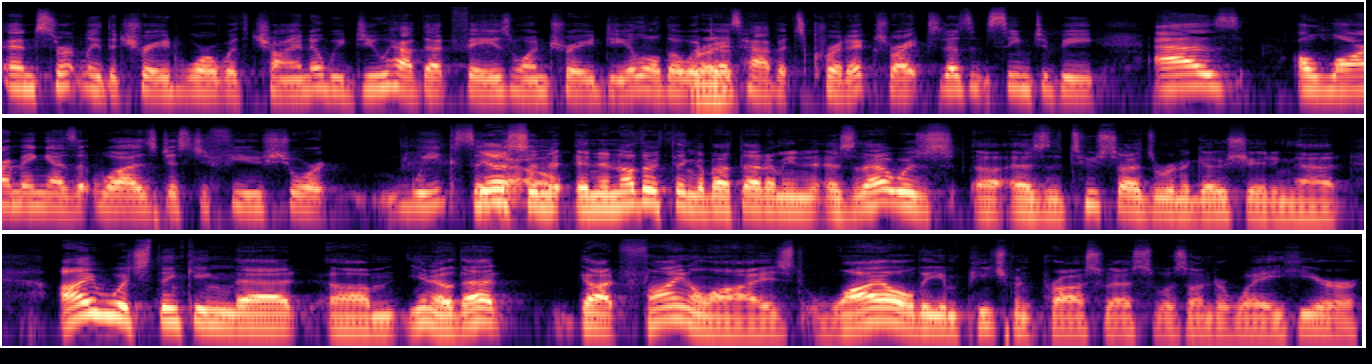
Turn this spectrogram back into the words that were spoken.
and certainly the trade war with China. We do have that phase one trade deal, although it Right. does have its critics, right? It doesn't seem to be as alarming as it was just a few short weeks ago. Yes, and, and another thing about that, I mean, as that was, uh, as the two sides were negotiating that, I was thinking that, um, you know, that got finalized while the impeachment process was underway here.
